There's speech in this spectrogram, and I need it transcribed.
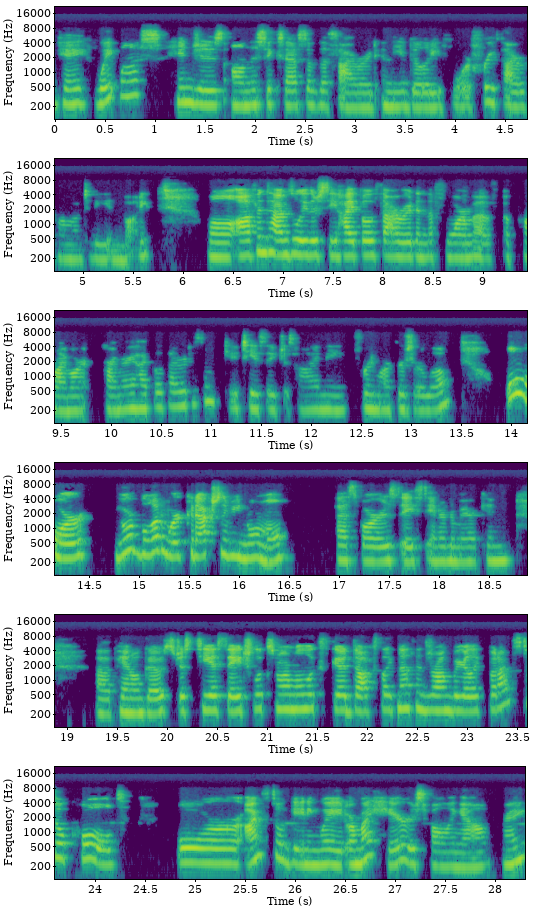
okay, weight loss hinges on the success of the thyroid and the ability for free thyroid hormone to be in the body. Well, oftentimes we'll either see hypothyroid in the form of a primary primary hypothyroidism, okay, TSH is high the free markers are low, or your blood work could actually be normal as far as a standard American uh, panel goes. Just TSH looks normal, looks good. Doc's like nothing's wrong, but you're like, but I'm still cold, or I'm still gaining weight, or my hair is falling out, right?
